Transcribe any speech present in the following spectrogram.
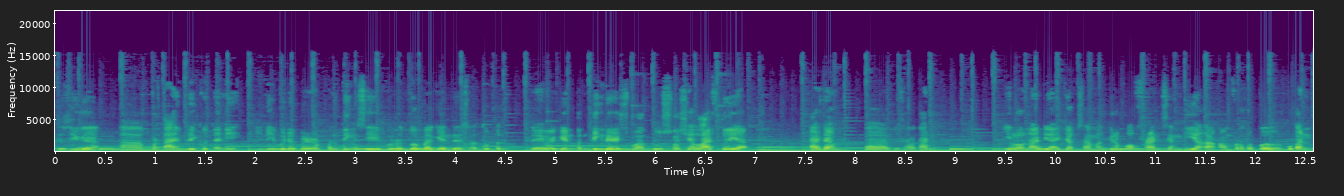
terus juga eh, pertanyaan berikutnya nih ini benar-benar penting sih. Menurut gue bagian dari suatu pen- dari bagian penting dari suatu social life tuh ya kadang eh, misalkan Ilona diajak sama group of friends yang dia nggak comfortable. Bukan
